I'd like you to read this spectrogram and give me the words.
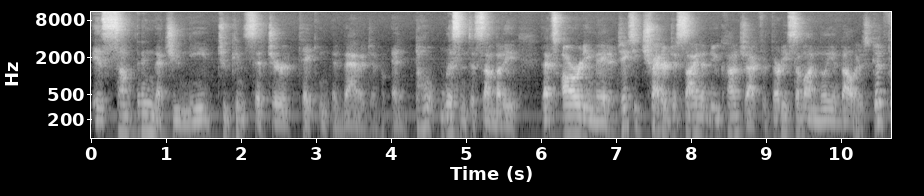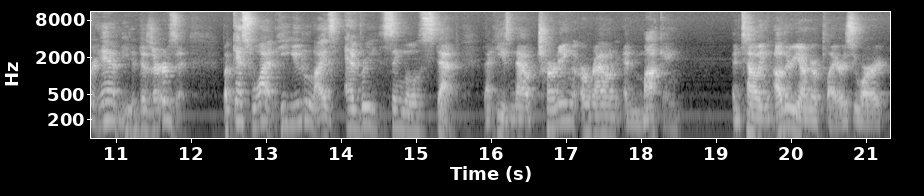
is something that you need to consider taking advantage of. And don't listen to somebody that's already made it. JC Tretter just signed a new contract for 30 some odd million dollars. Good for him. He deserves it. But guess what? He utilized every single step that he's now turning around and mocking and telling other younger players who are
